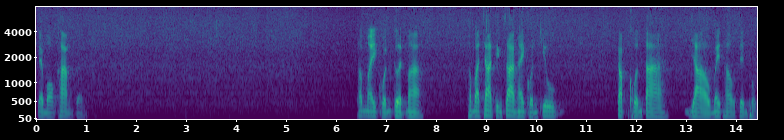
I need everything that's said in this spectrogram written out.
แต่มองข้ามไป ทำไมขนเกิดมา ธรรมชาติจึงสร้างให้ขนคิ้ว กับขนตายาวไม่เท่าเส้นผม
